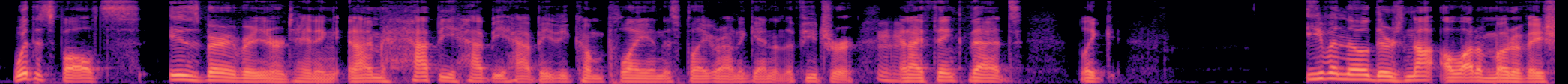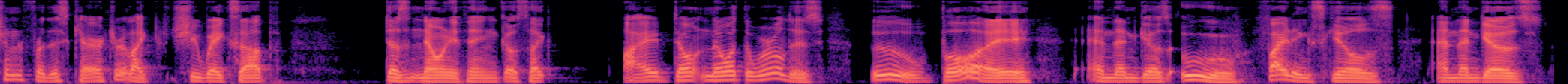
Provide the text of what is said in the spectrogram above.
with its faults, is very very entertaining, and I'm happy, happy, happy to come play in this playground again in the future. And I think that like, even though there's not a lot of motivation for this character, like she wakes up, doesn't know anything, goes like, I don't know what the world is. Ooh boy, and then goes, ooh fighting skills, and then goes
